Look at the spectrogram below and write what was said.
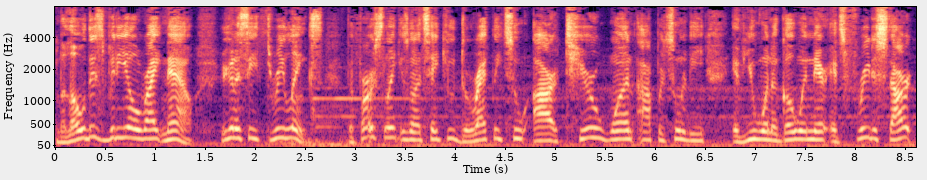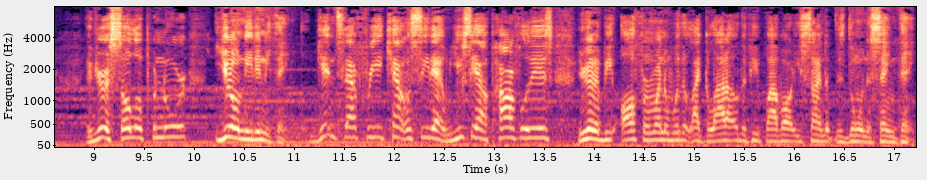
Below this video right now, you're going to see three links. The first link is going to take you directly to our tier one opportunity. If you want to go in there, it's free to start. If you're a solopreneur, you don't need anything. Get into that free account and see that. When you see how powerful it is, you're going to be off and running with it like a lot of other people I've already signed up that's doing the same thing.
